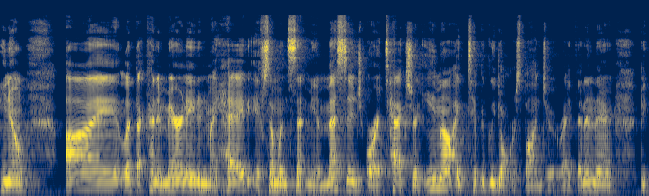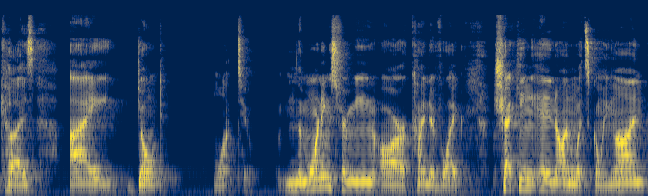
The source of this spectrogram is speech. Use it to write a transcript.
You know I let that kind of marinate in my head. If someone sent me a message or a text or an email, I typically don't respond to it right then and there because I don't want to the mornings for me are kind of like checking in on what's going on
